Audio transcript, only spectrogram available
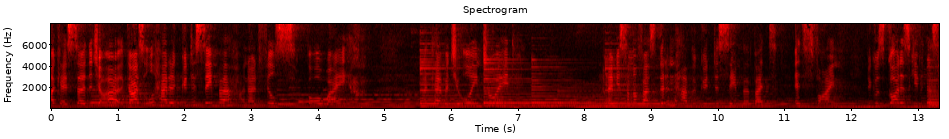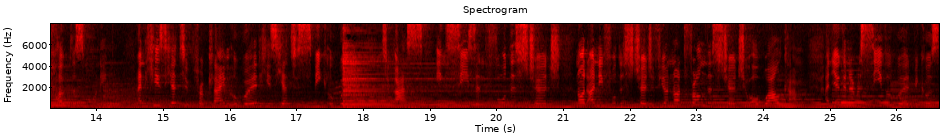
Okay, so did you uh, guys all had a good December? I know it feels far away. okay, but you all enjoyed. And maybe some of us didn't have a good December, but it's fine because God has given us hope this morning. And He's here to proclaim a word, He's here to speak a word to us in season for this church. Not only for this church, if you're not from this church, you are welcome. And you're going to receive a word because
